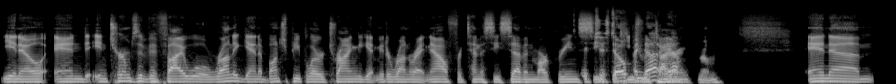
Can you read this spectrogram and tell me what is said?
You know, and in terms of if I will run again, a bunch of people are trying to get me to run right now for Tennessee Seven, Mark Green's seat that he's retiring up, yeah. from. And um,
